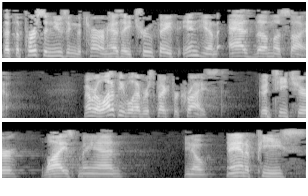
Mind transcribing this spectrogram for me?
that the person using the term has a true faith in him as the Messiah. Remember, a lot of people have respect for Christ. Good teacher, wise man, you know, man of peace,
